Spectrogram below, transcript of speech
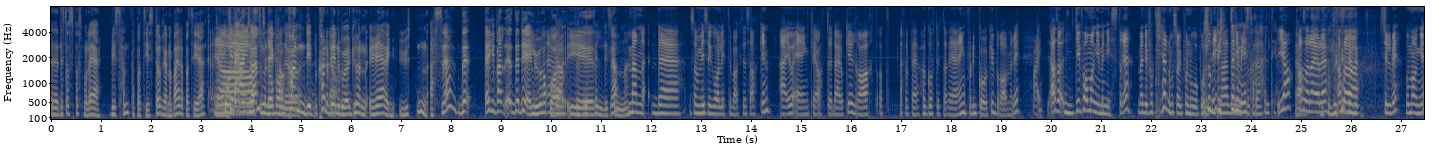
det største spørsmålet er blir Senterpartiet større enn Arbeiderpartiet. Ja. Og det eventuelt på. kan jo- kan, de, kan det bli en rød-grønn regjering uten SV? Det, jeg, er det er det jeg lurer på. Ja, det blir veldig ja. spennende. Men det som hvis vi går litt tilbake til saken, er jo egentlig at det er jo ikke rart at Frp har gått ut av regjering, for det går jo ikke bra med dem. Altså, de får mange ministre, men de får ikke gjennomslag for noe politikk. Og så bytter Nei, de ministre hele tida. Ja, Ja. altså det er jo det. Altså, Sylvi, hvor mange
